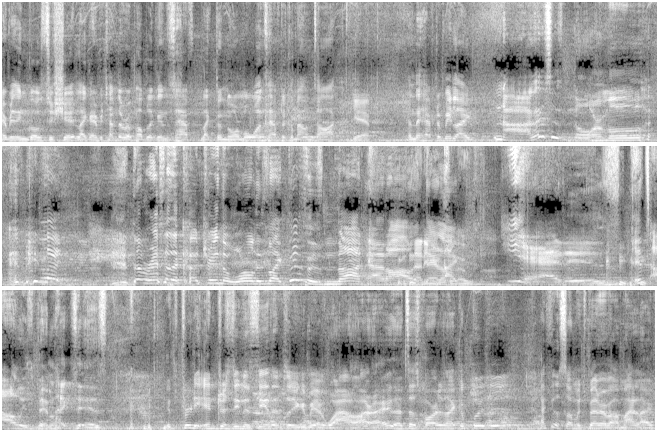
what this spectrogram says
everything goes to shit. Like every time the Republicans have like the normal ones have to come out and talk, yeah. And they have to be like, "Nah, this is normal," and be like. The rest of the country and the world is like, this is not at all. Not and they're like, close. yeah, it is. it's always been like this. It's pretty interesting to see them so you can be like, wow, all right, that's as far as I can push it. I feel so much better about my life.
